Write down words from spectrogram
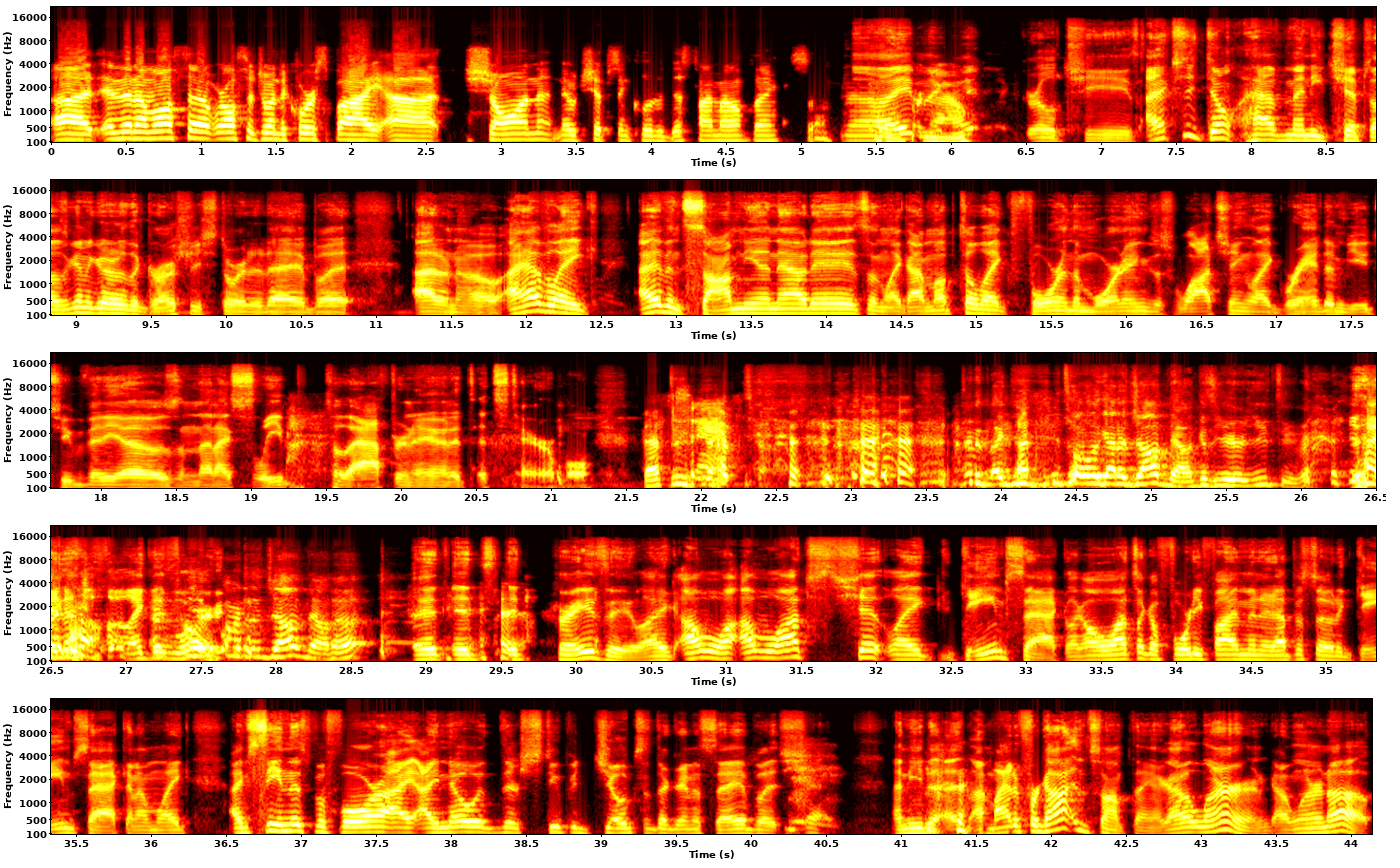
uh, and then I'm also we're also joined, of course, by uh, Sean. No chips included this time, I don't think. So No, I ate for now. I ate my grilled cheese. I actually don't have many chips. I was gonna go to the grocery store today, but I don't know. I have like I have insomnia nowadays, and like I'm up till like four in the morning just watching like random YouTube videos, and then I sleep till the afternoon. It's it's terrible. that's, Same. that's dude, like you, you totally got a job now because you're a YouTuber. I know, like, it's all part of the job now, huh? It, it's it's crazy. Like I'll I'll watch shit like Game Sack. Like I'll watch like a 45 minute episode of Game Sack, and I'm like, I've seen this before. I I know there's stupid jokes that they're gonna say, but shit, I need to. I might have forgotten something. I gotta learn. Gotta learn up.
